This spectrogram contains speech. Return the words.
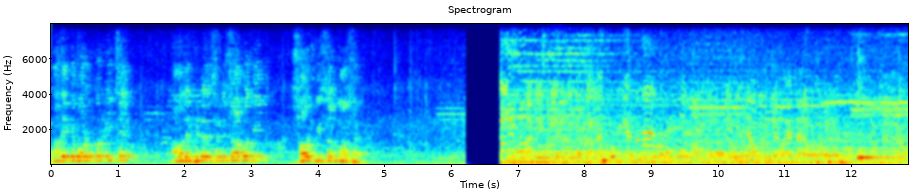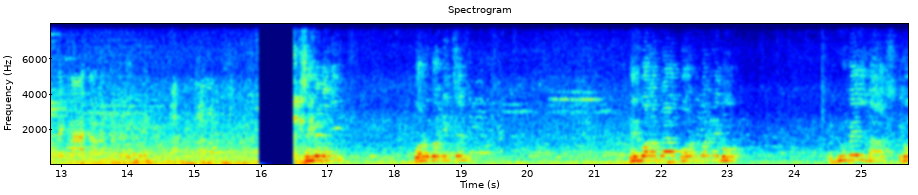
তাদেরকে বরণ করে নিচ্ছেন আমাদের ফেডারেশনের সভাপতি সৌরভ বিশ্বাস মহাশয়। সেক্রেটারি বরণ করে নিচ্ছেন? এরপর আমরা বরণ করে নেব রুবেল দাস এবং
